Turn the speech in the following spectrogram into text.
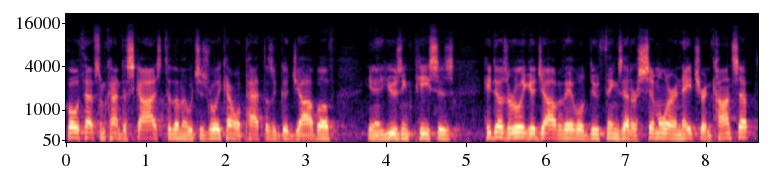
both have some kind of disguise to them, which is really kind of what Pat does a good job of. You know, using pieces. He does a really good job of able to do things that are similar in nature and concept,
